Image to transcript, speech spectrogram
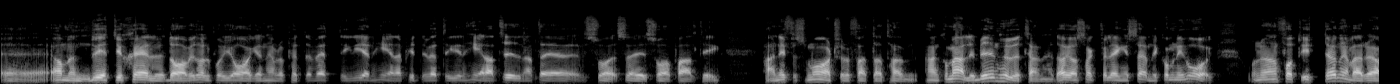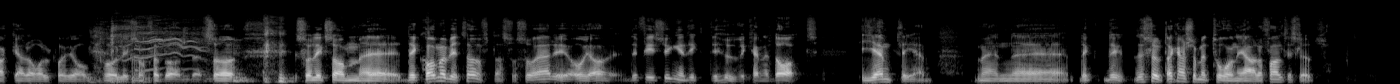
eh, ja men du vet ju själv, David håller på att jaga den här Petter Wettergren, hela Wettergren hela tiden, att det är Sveriges svar på allting. Han är för smart för att fatta att han, han kommer aldrig bli en huvudtränare, det har jag sagt för länge sedan, det kommer ni ihåg. Och nu har han fått ytterligare en jävla rökarroll på jobb på liksom förbundet. Så, så liksom, eh, det kommer bli tufft alltså, så är det ju. Och jag, det finns ju ingen riktig huvudkandidat egentligen. Men eh, det, det, det slutar kanske med Tony i alla fall till slut.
